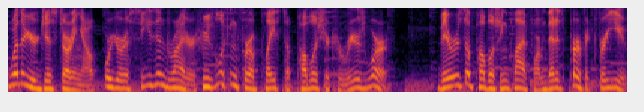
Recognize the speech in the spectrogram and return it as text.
Whether you're just starting out or you're a seasoned writer who's looking for a place to publish your career's work, there is a publishing platform that is perfect for you.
